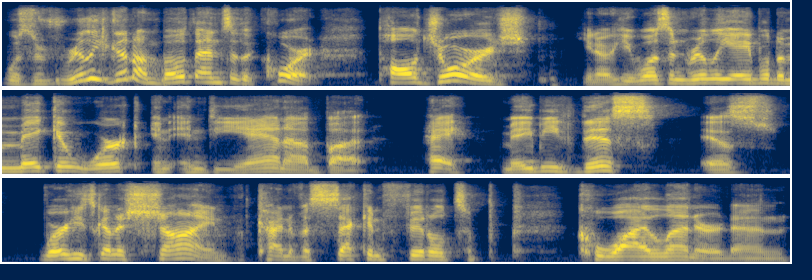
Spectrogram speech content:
was really good on both ends of the court. Paul George, you know, he wasn't really able to make it work in Indiana, but hey, maybe this is where he's going to shine, kind of a second fiddle to Kawhi Leonard. And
